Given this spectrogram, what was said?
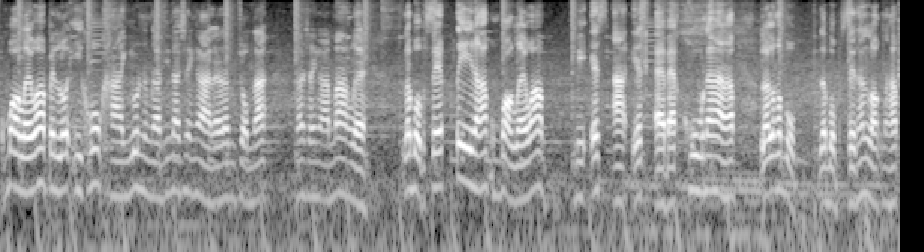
ผมบอกเลยว่าเป็นรถอีโคคาร์อีกรุ่นหนึ่งนะที่น่าใช้งานนะท่านผู้ชมนะน่าใช้งานมากเลย ระบบเซฟตี้นะครับผมบอกเลยว่ามี SRS airbag คู่หน้านะครับ แล้วระบบระบบเซนทันล็อกนะครับ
